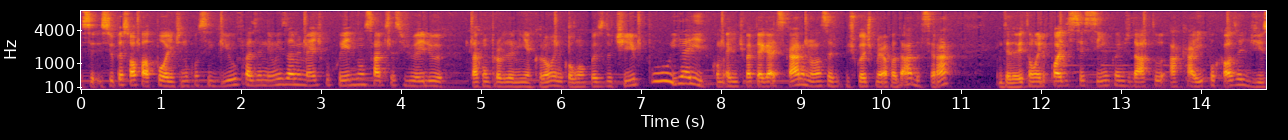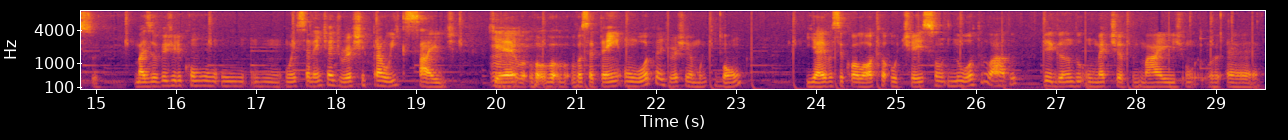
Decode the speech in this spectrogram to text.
Se, se o pessoal fala, pô, a gente não conseguiu fazer nenhum exame médico com ele, não sabe se esse joelho tá com um probleminha crônico, alguma coisa do tipo, e aí? Como, a gente vai pegar esse cara na nossa escolha de primeira rodada? Será? Entendeu? Então ele pode ser sim um candidato a cair por causa disso. Mas eu vejo ele como um, um- um excelente edge rusher para weak side. Que é, vo- vo- você tem um outro edge rusher muito bom, e aí você coloca o Jason no outro lado, pegando um matchup mais. um, é,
